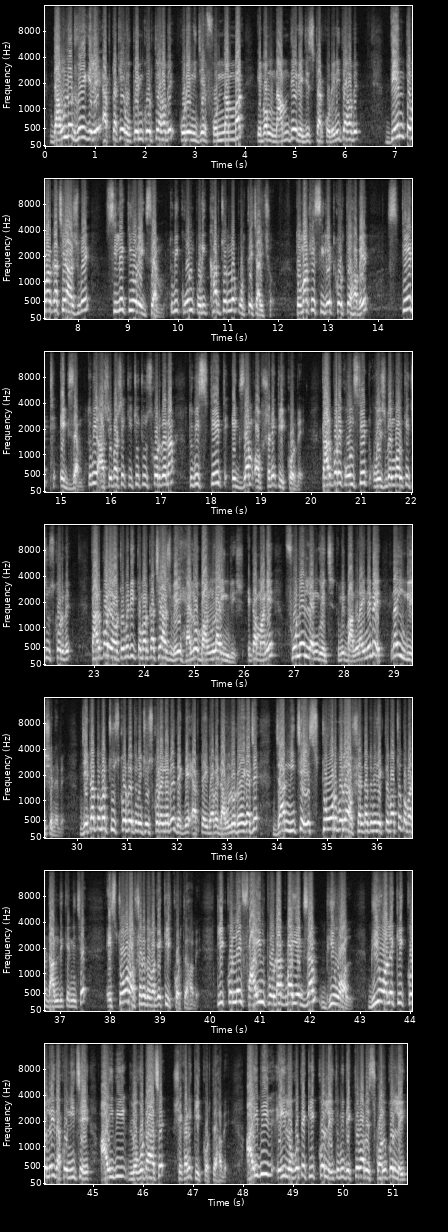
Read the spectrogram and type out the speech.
ডাউনলোড হয়ে গেলে অ্যাপটাকে ওপেন করতে হবে, করে নিজের ফোন নাম্বার এবং নাম দিয়ে রেজিস্টার করে নিতে হবে। দেন তোমার কাছে আসবে সিলেক্ট ইউর এক্সাম তুমি কোন পরীক্ষার জন্য পড়তে চাইছো? তোমাকে সিলেক্ট করতে হবে স্টেট এক্সাম তুমি আশেপাশে কিছু চুজ করবে না, তুমি স্টেট এক্সাম অপশনে ক্লিক করবে। তারপরে কোন স্টেট ওয়েস্ট বেঙ্গলকে চুজ করবে। তারপরে অটোমেটিক তোমার কাছে আসবে হ্যালো বাংলা ইংলিশ এটা মানে ফোনের ল্যাঙ্গুয়েজ তুমি বাংলায় নেবে না ইংলিশে নেবে? যেটা তোমার চুজ করবে, তুমি চুজ করে নেবে। দেখবে অ্যাপটা এইভাবে ডাউনলোড হয়ে গেছে। যার নিচে স্টোর বলে অপশনটা তুমি দেখতে পাচ্ছ, তোমার ডান দিকের নিচে এই স্টোর অপশনে তোমাকে ক্লিক করতে হবে। ক্লিক করলেই find product by exam view all view অলে ক্লিক করলেই দেখো নিচে আইবি লোগোটা আছে, সেখানে ক্লিক করতে হবে। আইবির এই লোগোতে ক্লিক করলেই তুমি দেখতে পাবে স্ক্রল করলেই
